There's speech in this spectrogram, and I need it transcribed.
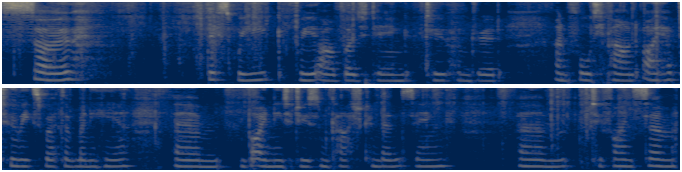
So, this week we are budgeting 240 pound. I have two weeks worth of money here, um, but I need to do some cash condensing um, to find some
